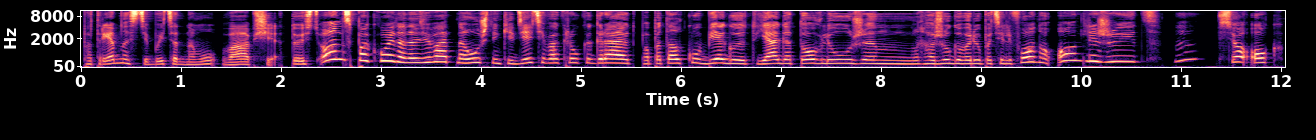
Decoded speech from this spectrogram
потребности быть одному вообще. То есть он спокойно надевает наушники, дети вокруг играют, по потолку бегают, я готовлю ужин, хожу, говорю по телефону, он лежит? Все ок,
